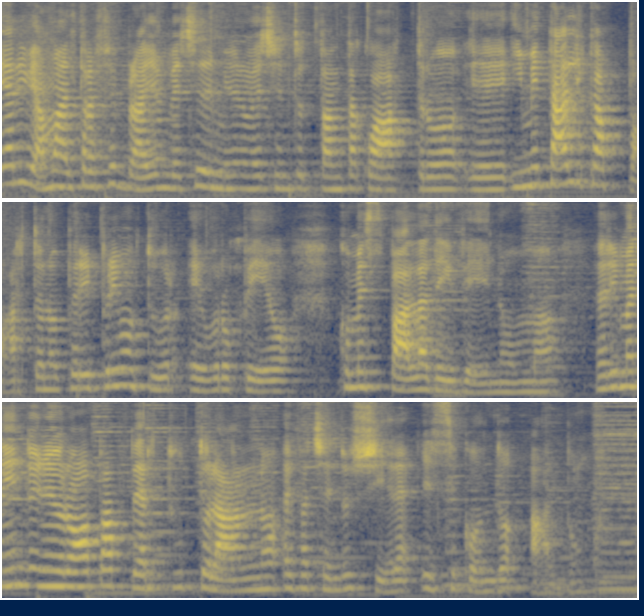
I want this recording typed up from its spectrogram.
E arriviamo al 3 febbraio invece del 1984. Eh, I Metallica partono per il primo tour europeo come spalla dei Venom, rimanendo in Europa per tutto l'anno e facendo uscire il secondo album.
